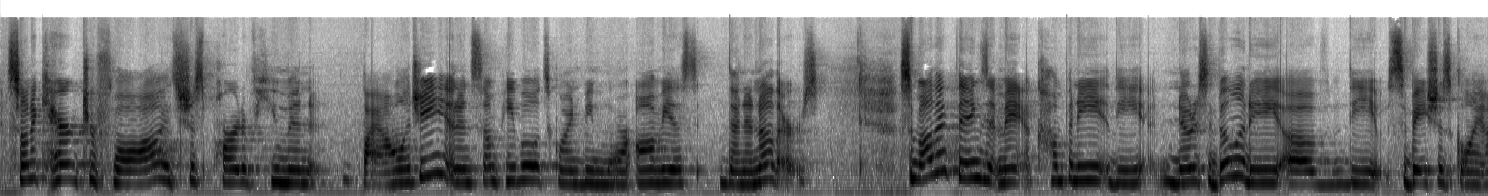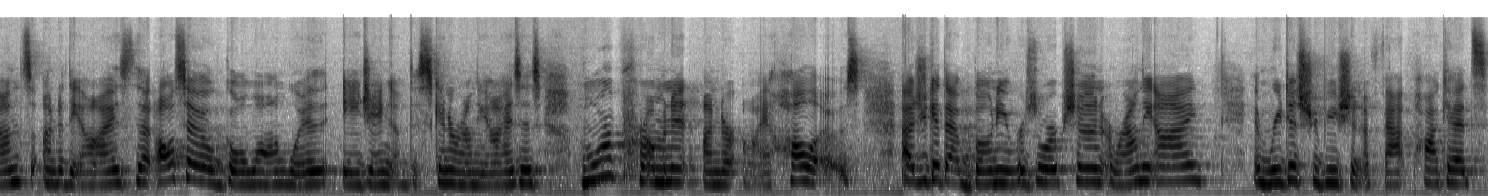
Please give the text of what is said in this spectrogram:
It's not a character flaw, it's just part of human biology and in some people it's going to be more obvious than in others. Some other things that may accompany the noticeability of the sebaceous glands under the eyes that also go along with aging of the skin around the eyes is more prominent under eye hollows. As you get that bony resorption around the eye and redistribution of fat pockets,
